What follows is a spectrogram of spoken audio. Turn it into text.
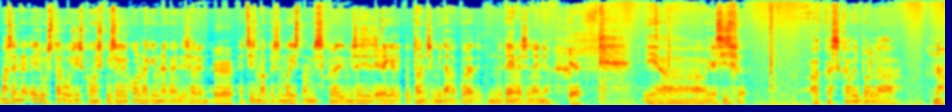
ma sain elust aru siis, kui ma kusagil kolmekümne kandis olin Mhm. et siis ma hakkasin mõistma, mis kuradi, mis asi see Jah. tegelikult on, see, mida me kuradi me teeme siin on ju jah, ja, ja siis hakkas ka võib-olla noh,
